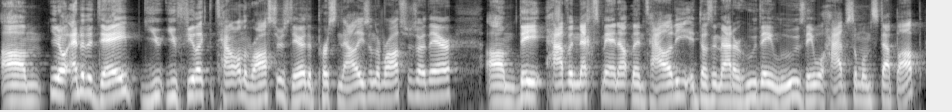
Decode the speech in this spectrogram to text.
Um, you know, end of the day, you you feel like the talent on the roster is there, the personalities on the rosters are there. Um, they have a next man up mentality. It doesn't matter who they lose, they will have someone step up.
